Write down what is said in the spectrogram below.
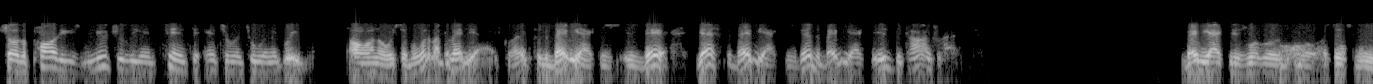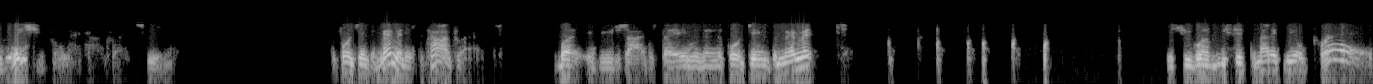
show the parties mutually intend to enter into an agreement. Oh, I know. We said, but what about the Baby Act, right? Because the Baby Act is, is there. Yes, the Baby Act is there. The Baby Act is the contract. Baby Act is what will, will essentially release you from that contract. Excuse me. The Fourteenth Amendment is the contract. But if you decide to stay within the Fourteenth Amendment, that you're going to be systematically oppressed.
